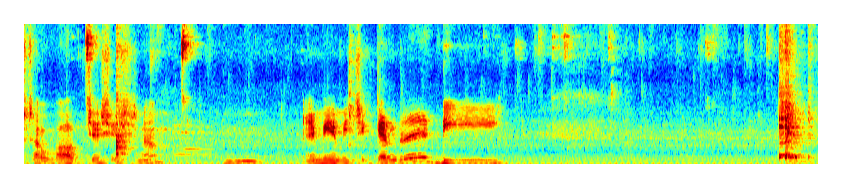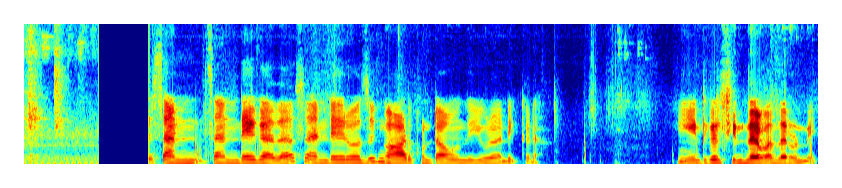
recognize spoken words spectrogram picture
స్టవ్ ఆఫ్ చేసేసిన. మ్మ్. ఏమేమి? Chicken ready. సన్ సండే కదా. సండే రోజు ఇంకా ఆడుకుంటా ఉంది చూడండి ఇక్కడ. ఈ ఇంటికి చిందర వందరు ఉన్నాయి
